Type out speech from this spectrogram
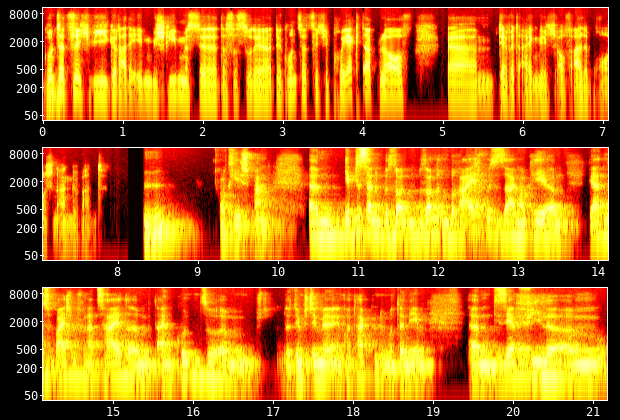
Grundsätzlich, wie gerade eben beschrieben ist, der, das ist so der, der grundsätzliche Projektablauf, ähm, der wird eigentlich auf alle Branchen angewandt. Mhm. Okay, spannend. Ähm, gibt es da einen, besonderen Bereich, wo Sie sagen, okay, ähm, wir hatten zum Beispiel von der Zeit ähm, mit einem Kunden, zu, ähm, dem stehen wir in Kontakt mit dem Unternehmen, ähm, die sehr viele ähm,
